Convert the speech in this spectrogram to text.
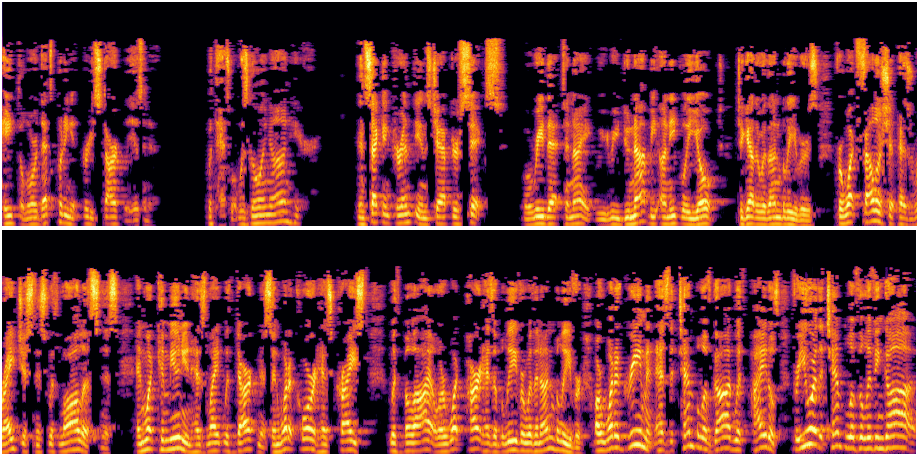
hate the Lord? That's putting it pretty starkly, isn't it? But that's what was going on here. In 2 Corinthians chapter 6, we'll read that tonight. We read, do not be unequally yoked together with unbelievers. For what fellowship has righteousness with lawlessness? And what communion has light with darkness? And what accord has Christ with Belial? Or what part has a believer with an unbeliever? Or what agreement has the temple of God with idols? For you are the temple of the living God.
